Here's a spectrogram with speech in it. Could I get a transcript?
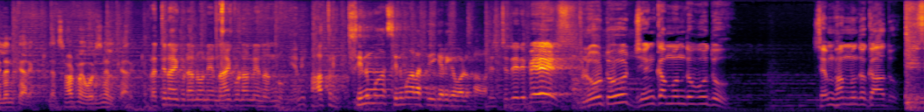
Villain character that's not my original character ప్రతి నాయకుడను నేను నాయకుడను నేను అన్ను అని పాత్రలు. సినిమా సినిమాల తీయగలిగే వాళ్ళు కావాలి హిస్టరీ రిపీట్స్ బ్లూటూత్ జింక ముందు ఊదు. సింహం ముందు కాదు. ది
